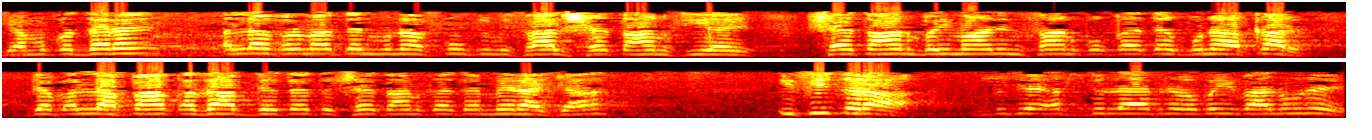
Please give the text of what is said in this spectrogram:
کیا مقدر ہے؟ اللہ فرماتے ہیں، منافقوں کی مثال شیطان کی ہے۔ شیطان بےمان انسان کو کہتے ہیں، گناہ کر۔ جب اللہ پاک عذاب دیتا ہے تو شیطان کہتا ہے، میرا کیا؟ اسی طرح مجھے عبداللہ ابن ابئی والوں نے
